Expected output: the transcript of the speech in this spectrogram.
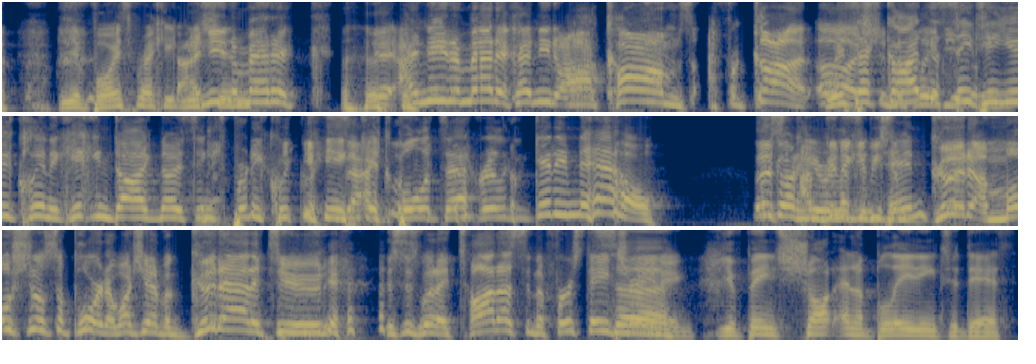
Your voice recognition. I need a medic. Yeah, I need a medic. I need oh comms. I forgot. Oh, Where's that guy at the. CTU clinic? He can diagnose things pretty quickly and get bullets out really quick. Get him now. Listen, I'm going to give you less than some good emotional support. I want you to have a good attitude. This is what I taught us in the first aid Sir, training. You've been shot and are bleeding to death,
